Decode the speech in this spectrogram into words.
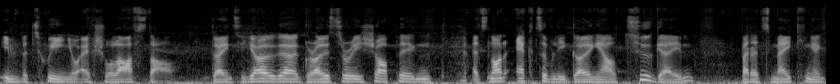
in between your actual lifestyle. Going to yoga, grocery shopping. It's not actively going out to game, but it's making a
